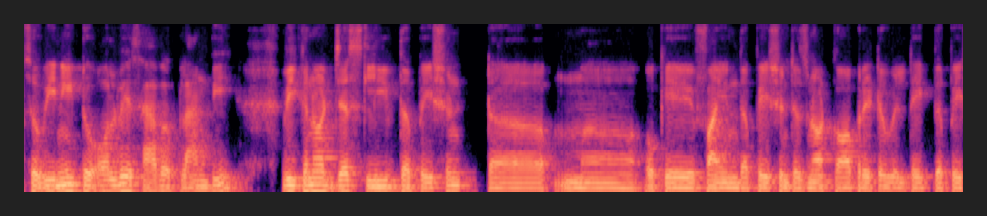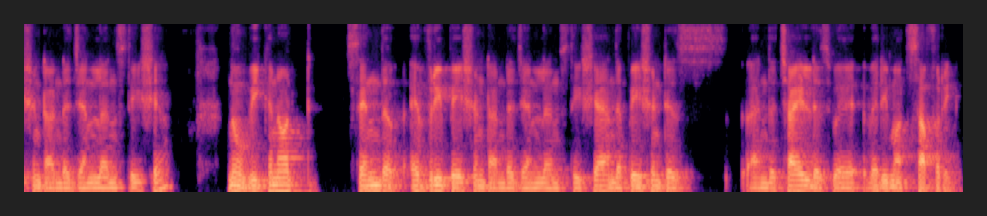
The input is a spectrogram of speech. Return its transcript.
So we need to always have a plan b we cannot just leave the patient uh, uh, okay fine the patient is not cooperative we'll take the patient under general anesthesia. No we cannot send the every patient under general anesthesia and the patient is and the child is very, very much suffering.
